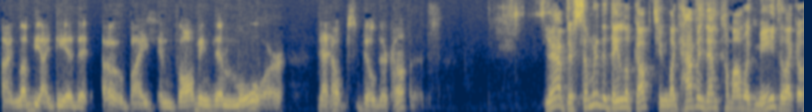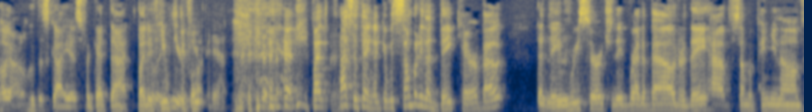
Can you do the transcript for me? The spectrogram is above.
I love the idea that oh, by involving them more, that helps build their confidence. Yeah, if there's somebody that they look up to, like having them come on with me, they're like, oh, I don't know who this guy is. Forget that. But if you, if you, yeah, but that's the thing. Like if it's somebody that they care about, that they've Mhm. researched, they've read about, or they have some opinion of,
